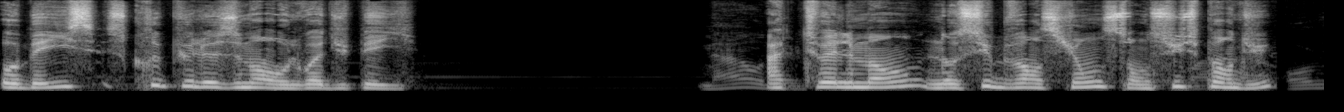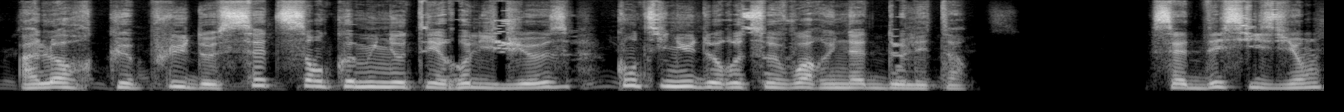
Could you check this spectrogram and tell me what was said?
obéissent scrupuleusement aux lois du pays. Actuellement, nos subventions sont suspendues alors que plus de 700 communautés religieuses continuent de recevoir une aide de l'État. Cette décision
